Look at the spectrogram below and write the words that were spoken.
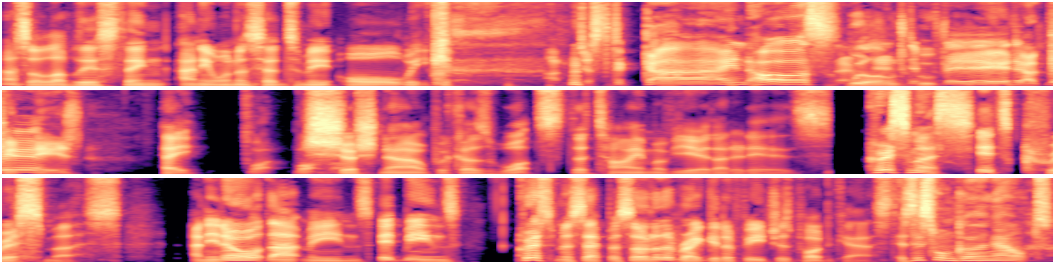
That's the loveliest thing anyone has said to me all week. I'm just a kind horse. Won't hoof you in your kidneys. hey, What? What? shush now, because what's the time of year that it is? Christmas. It's Christmas. And you know what that means? It means Christmas episode of the Regular Features podcast Is this one going out?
